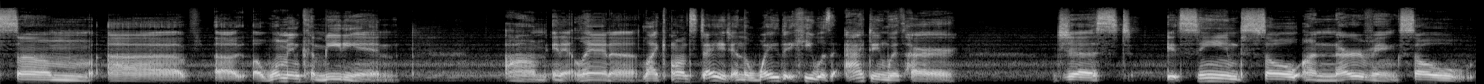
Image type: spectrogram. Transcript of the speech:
some uh, a, a woman comedian um, in Atlanta, like on stage, and the way that he was acting with her, just it seemed so unnerving, so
